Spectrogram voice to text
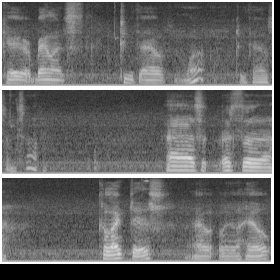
Okay, our balance 2000, what? 2000 something. Uh, let's, let's uh, collect this. That will help.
